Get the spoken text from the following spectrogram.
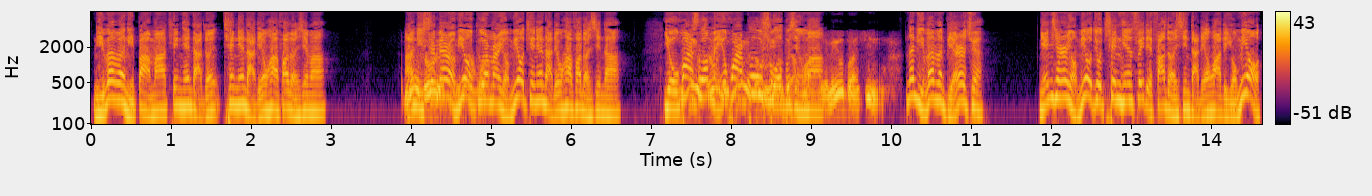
你问问你爸妈，天天打短、天天打电话发短信吗？啊，你身边有没有哥们儿有没有天天打电话发短信的？有话说没话不说不行吗也？没有短信。那你问问别人去，年轻人有没有就天天非得发短信打电话的？有没有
